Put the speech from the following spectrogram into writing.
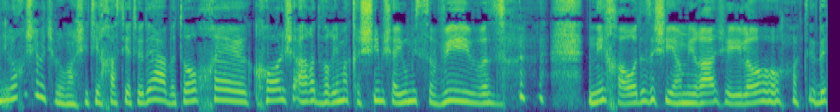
אני לא חושבת שממש התייחסתי, אתה יודע, בתוך uh, כל שאר הדברים הקשים שהיו מסביב, אז ניחא עוד איזושהי אמירה שהיא לא, אתה יודע.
